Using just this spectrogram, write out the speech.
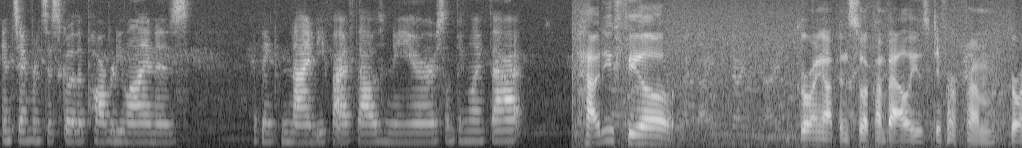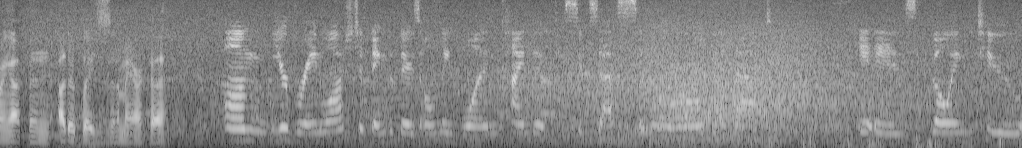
in San Francisco the poverty line is I think 95,000 a year or something like that. How do you feel growing up in Silicon Valley is different from growing up in other places in America? Um, you're brainwashed to think that there's only one kind of success in the world and that it is going to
